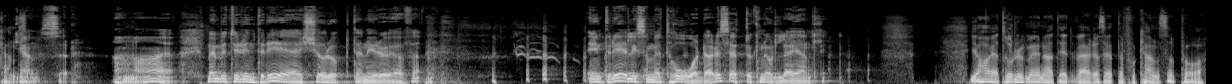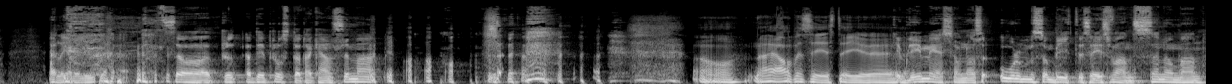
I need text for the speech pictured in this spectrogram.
cancer. cancer. Aha, ja. Men betyder inte det kör upp den i röven? är inte det liksom ett hårdare sätt att knulla egentligen? Jaha, jag trodde du menade att det är ett värre sätt att få cancer på. Eller jag vill inte. Så det är prostatacancer man... ja, nej, ja, precis. Det är ju... Det blir mer som någon orm som biter sig i svansen om man...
